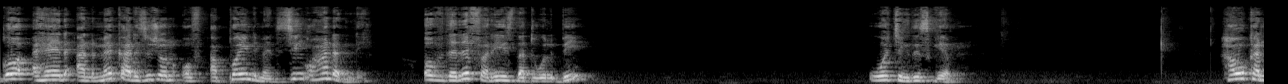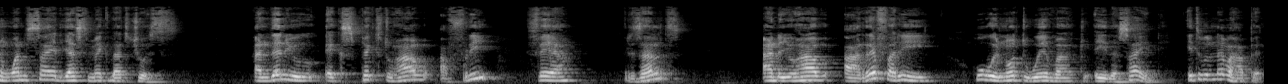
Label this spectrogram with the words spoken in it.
go ahead and make a decision of appointment single handedly of the referees that will be watching this game. How can one side just make that choice? And then you expect to have a free, fair result, and you have a referee who will not waver to either side. It will never happen.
